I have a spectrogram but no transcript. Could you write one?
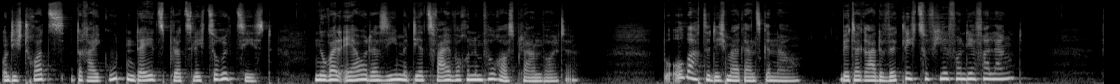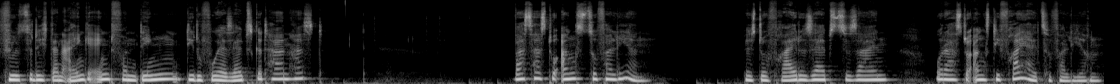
und dich trotz drei guten Dates plötzlich zurückziehst, nur weil er oder sie mit dir zwei Wochen im Voraus planen wollte. Beobachte dich mal ganz genau. Wird er gerade wirklich zu viel von dir verlangt? Fühlst du dich dann eingeengt von Dingen, die du vorher selbst getan hast? Was hast du Angst zu verlieren? Bist du frei, du selbst zu sein, oder hast du Angst, die Freiheit zu verlieren?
